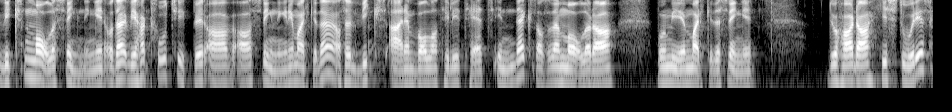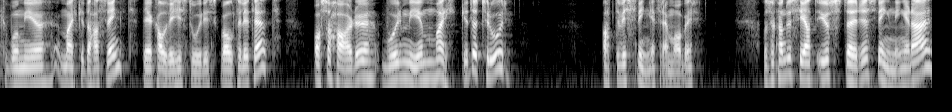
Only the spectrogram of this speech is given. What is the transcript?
Vixen måler svingninger. og der, Vi har to typer av, av, svingninger i markedet. Altså Vix er en volatilitetsindeks. altså Den måler da hvor mye markedet svinger. Du har da historisk hvor mye markedet har svingt. Det kaller vi historisk volatilitet. Og så har du hvor mye markedet tror at det vil svinge fremover. Og så kan du si at jo større svingninger det er,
